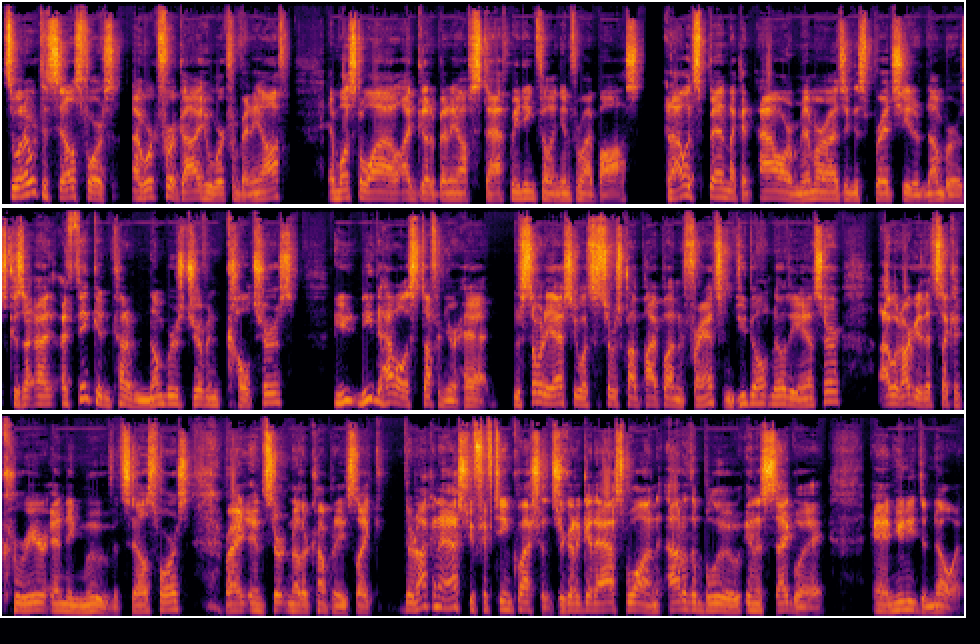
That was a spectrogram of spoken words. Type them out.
So when i worked at salesforce i worked for a guy who worked for benioff and once in a while, I'd go to Benioff's staff meeting, filling in for my boss. And I would spend like an hour memorizing a spreadsheet of numbers because I, I think in kind of numbers driven cultures, you need to have all this stuff in your head. If somebody asks you what's the service cloud pipeline in France and you don't know the answer, I would argue that's like a career ending move at Salesforce, right? And certain other companies, like they're not going to ask you 15 questions. You're going to get asked one out of the blue in a segue and you need to know it.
